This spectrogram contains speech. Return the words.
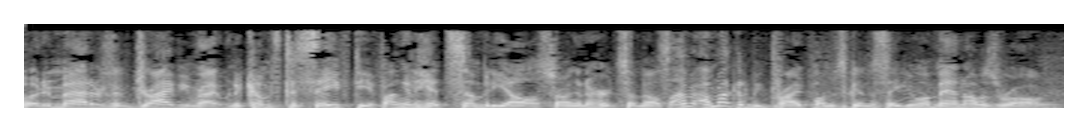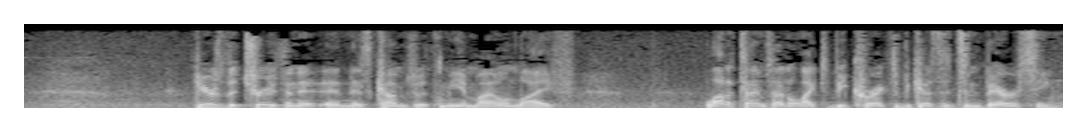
But in matters of driving, right, when it comes to safety, if I'm going to hit somebody else or I'm going to hurt somebody else, I'm, I'm not going to be prideful. I'm just going to say, you know what, man, I was wrong. Here's the truth, and, it, and this comes with me in my own life. A lot of times I don't like to be corrected because it's embarrassing.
